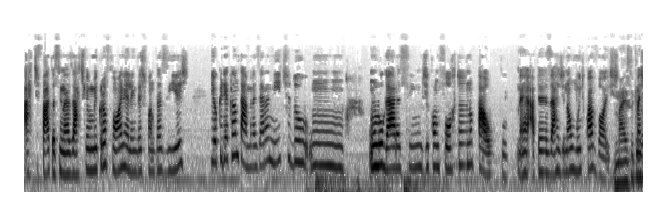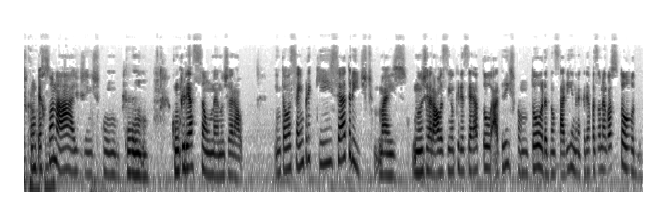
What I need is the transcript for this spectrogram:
artefato, assim, nas artes foi um microfone, além das fantasias. E eu queria cantar, mas era nítido um, um lugar, assim, de conforto no palco, né? Apesar de não muito com a voz. Mais do que Mas com canto, né? personagens, com, com, com criação, né, no geral. Então eu sempre quis ser atriz, mas no geral assim eu queria ser ator, atriz, cantora, dançarina, queria fazer o negócio todo.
